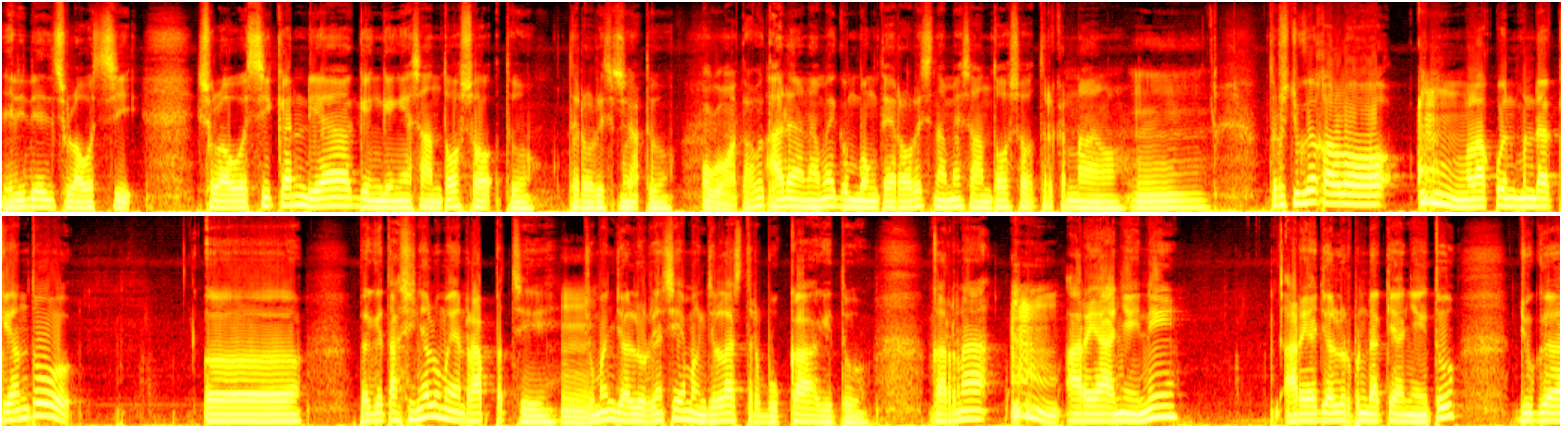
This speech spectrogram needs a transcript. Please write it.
Jadi dia di Sulawesi. Sulawesi kan dia geng-gengnya Santoso tuh terorisme tuh. Oh gua nggak tahu tuh. Ada namanya gembong teroris namanya Santoso terkenal. Hmm. Terus juga kalau ngelakuin pendakian tuh eh vegetasinya lumayan rapet sih. Hmm. Cuman jalurnya sih emang jelas terbuka gitu. Karena areanya ini area jalur pendakiannya itu juga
